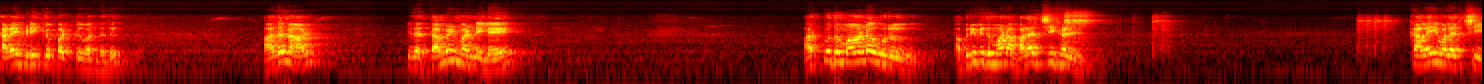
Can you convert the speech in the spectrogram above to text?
கடைபிடிக்கப்பட்டு வந்தது. அதனால் இந்த தமிழ் மண்ணிலே அற்புதமான ஒரு அபரிவிதமான வளர்ச்சிகள் கலை வளர்ச்சி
